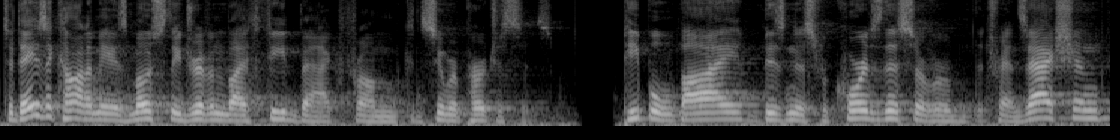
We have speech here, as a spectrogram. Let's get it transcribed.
Today's economy is mostly driven by feedback from consumer purchases. People buy, business records this over the transaction,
